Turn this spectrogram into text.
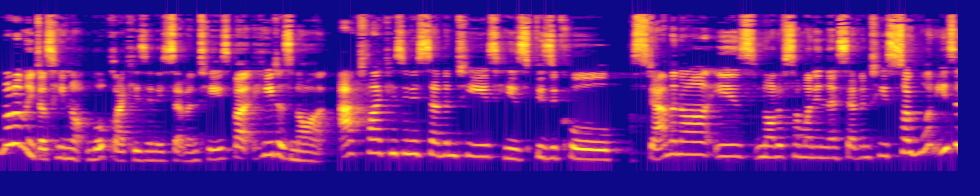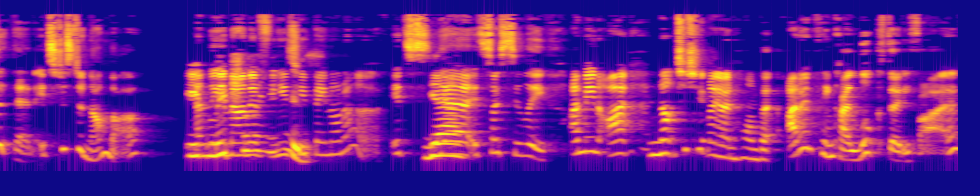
Not only does he not look like he's in his 70s, but he does not act like he's in his 70s. His physical stamina is not of someone in their 70s. So what is it then? It's just a number. It and the amount of literally years is. you've been on Earth. It's Yeah. yeah. it's so silly. I mean, I not to shoot my own horn, but I don't think I look thirty five.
